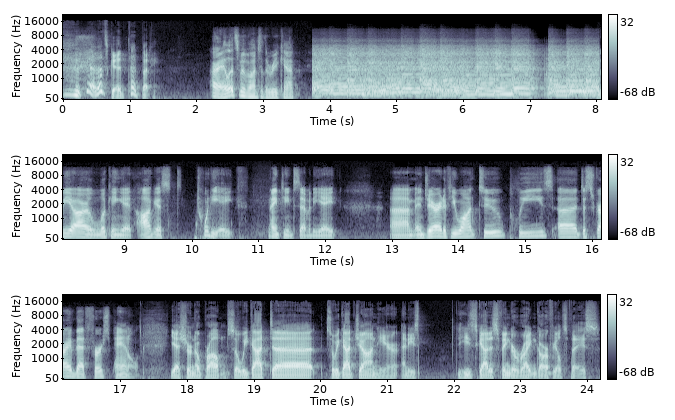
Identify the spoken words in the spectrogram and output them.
yeah, that's good. Pet buddy. All right, let's move on to the recap. We are looking at August 28th, 1978. Um, and Jared, if you want to, please uh, describe that first panel. Yeah, sure, no problem. So we got uh, so we got John here, and he's he's got his finger right in Garfield's face,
